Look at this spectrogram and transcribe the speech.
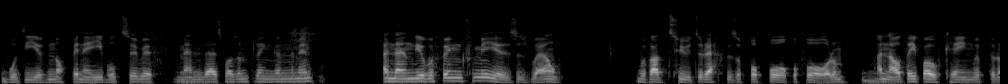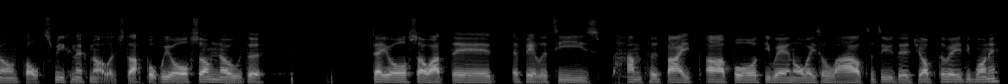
would he have not been able to if Mendes wasn't bringing them in? And then the other thing for me is as well, we've had two directors of football before him, mm. and now they both came with their own faults. We can acknowledge that, but we also know that they also had their abilities hampered by our board. They weren't always allowed to do their job the way they wanted.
